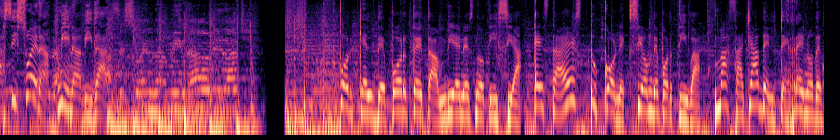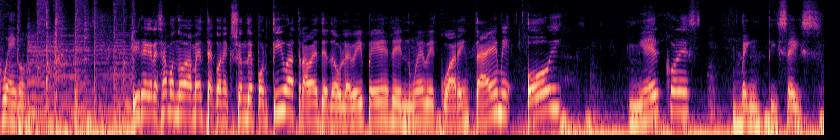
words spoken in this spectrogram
Así suena mi Navidad. Así suena mi Navidad. Porque el deporte también es noticia. Esta es tu conexión deportiva, más allá del terreno de juego. Y regresamos nuevamente a Conexión Deportiva a través de WIPR 940M. Hoy, miércoles 26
